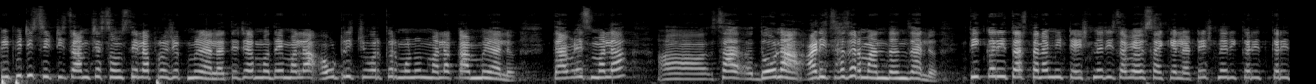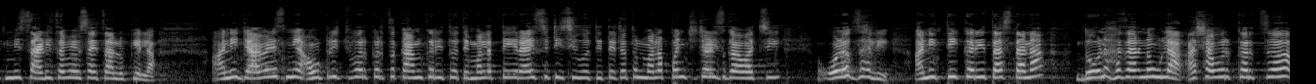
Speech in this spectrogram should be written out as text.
पीपीटी सिटीचा आमच्या संस्थेला प्रोजेक्ट मिळाला. त्याच्यामध्ये मला आउटरीच वर्कर म्हणून मला काम मिळालं. त्यावेळेस मला सा- दोन अडीच हजार मानधन झालं. ती करीत असताना मी स्टेशनरीचा व्यवसाय केला. स्टेशनरी करीत करीत मी साडीचा व्यवसाय चालू केला. आणि ज्यावेळेस मी आउटरीच वर्करचं काम करीत होते मला तेरा आयसीटीसी होती त्याच्यातून मला पंचेचाळीस गावाची ओळख झाली. आणि ती करीत असताना दोन हजार नऊ ला आशा वर्करचं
